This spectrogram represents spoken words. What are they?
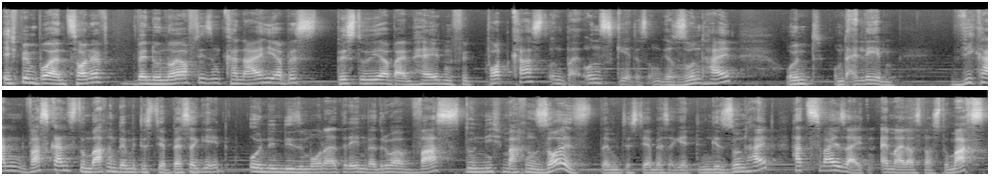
Ich bin Bojan Zonev. Wenn du neu auf diesem Kanal hier bist, bist du hier beim Heldenfit Podcast und bei uns geht es um Gesundheit und um dein Leben. Wie kann, was kannst du machen, damit es dir besser geht? Und in diesem Monat reden wir darüber, was du nicht machen sollst, damit es dir besser geht. Denn Gesundheit hat zwei Seiten. Einmal das, was du machst,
